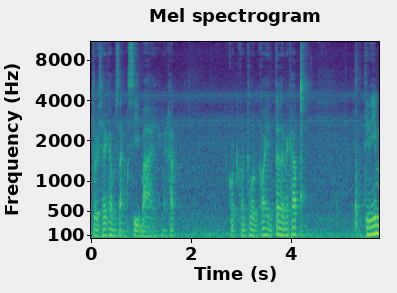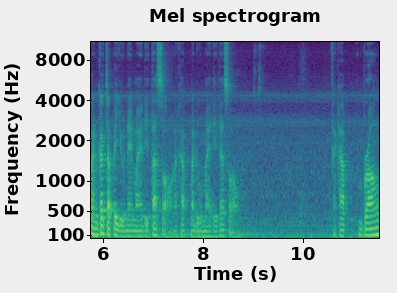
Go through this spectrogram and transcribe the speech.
โดยใช้คำสั่ง cby นะครับ กด Ctrl ข้อ Enter นะครับ ทีนี้มันก็จะไปอยู่ใน my data 2 นะครับ มาดู my data 2 นะครับ Bronx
